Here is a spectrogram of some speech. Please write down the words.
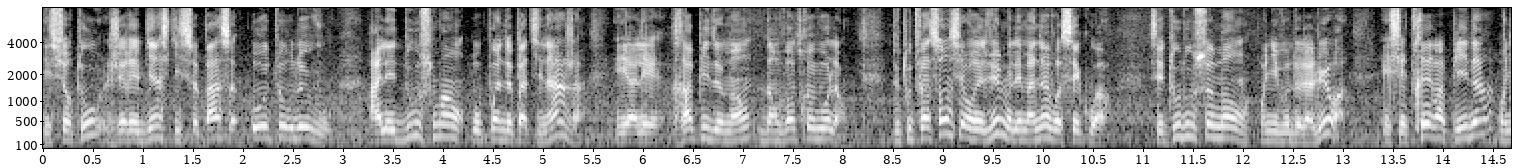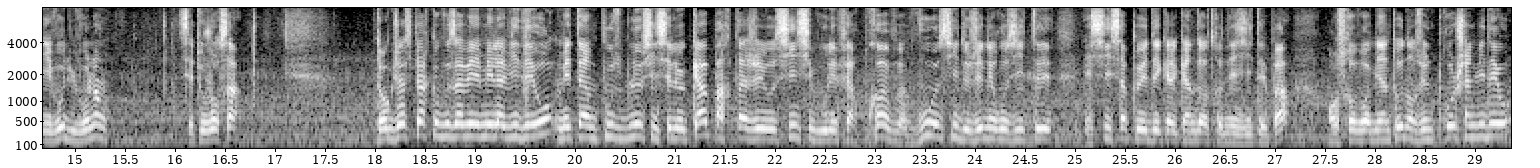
Et surtout, gérez bien ce qui se passe autour de vous. Allez doucement au point de patinage et allez rapidement dans votre volant. De toute façon, si on résume, les manœuvres, c'est quoi? C'est tout doucement au niveau de l'allure et c'est très rapide au niveau du volant. C'est toujours ça. Donc j'espère que vous avez aimé la vidéo. Mettez un pouce bleu si c'est le cas. Partagez aussi si vous voulez faire preuve, vous aussi, de générosité. Et si ça peut aider quelqu'un d'autre, n'hésitez pas. On se revoit bientôt dans une prochaine vidéo.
